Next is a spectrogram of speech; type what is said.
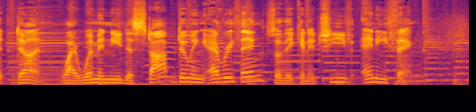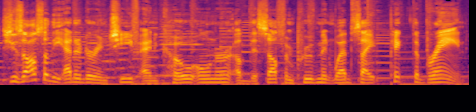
It Done Why Women Need to Stop Doing Everything So They Can Achieve Anything. She's also the editor in chief and co owner of the self improvement website Pick the Brain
